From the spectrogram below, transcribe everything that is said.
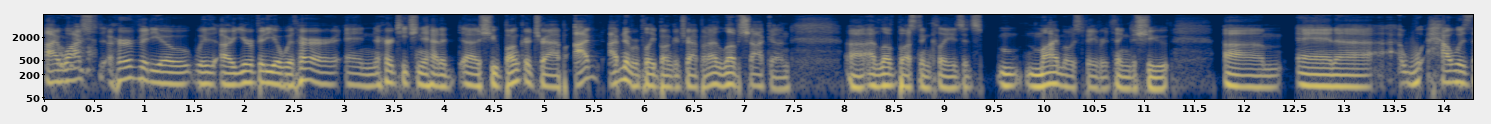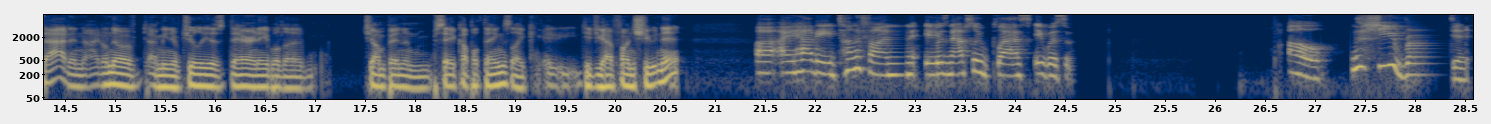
I watched her video with or your video with her and her teaching you how to uh, shoot bunker trap. I've I've never played bunker trap, but I love shotgun. Uh, I love busting clays. It's m- my most favorite thing to shoot. Um, and uh, w- how was that? And I don't know if I mean if Julia's there and able to jump in and say a couple things. Like, eh, did you have fun shooting it? Uh, I had a ton of fun. It was an absolute blast. It was Oh, she rocked it.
